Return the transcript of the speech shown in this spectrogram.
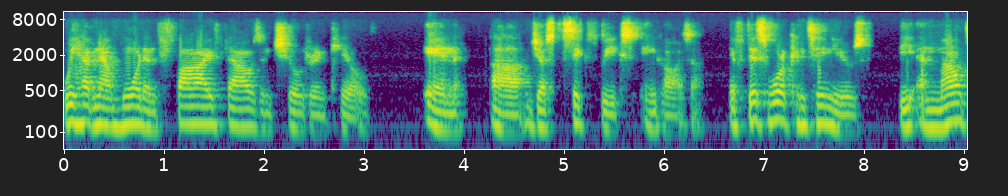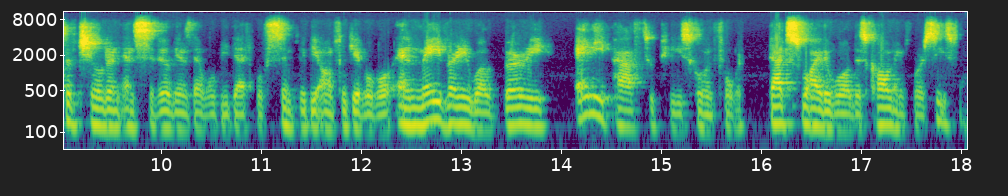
We have now more than 5,000 children killed in uh, just six weeks in Gaza. If this war continues, the amount of children and civilians that will be dead will simply be unforgivable and may very well bury any path to peace going forward. That's why the world is calling for a ceasefire.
